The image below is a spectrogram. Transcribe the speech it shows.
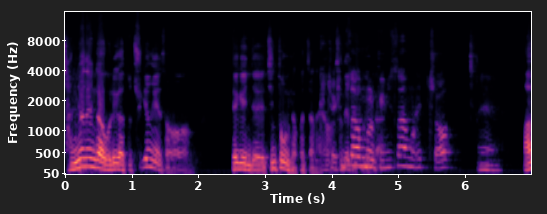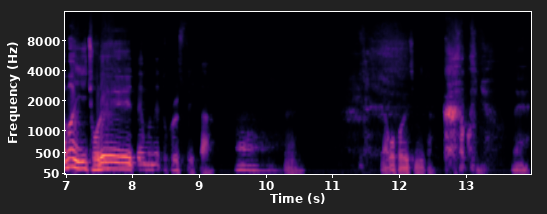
작년엔가 우리가 또 추경에서 되게 이제 진통을 겪었잖아요. 힘싸움을 구의가. 괜히 싸움을 했죠. 예. 아마 이 조례 때문에 또 그럴 수도 있다. 어 네. 라고 보여집니다. 그렇군요. 네.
